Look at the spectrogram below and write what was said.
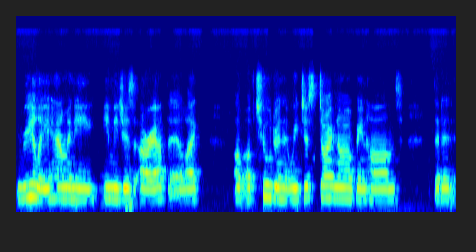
really how many images are out there, like of, of children that we just don't know have been harmed, that are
